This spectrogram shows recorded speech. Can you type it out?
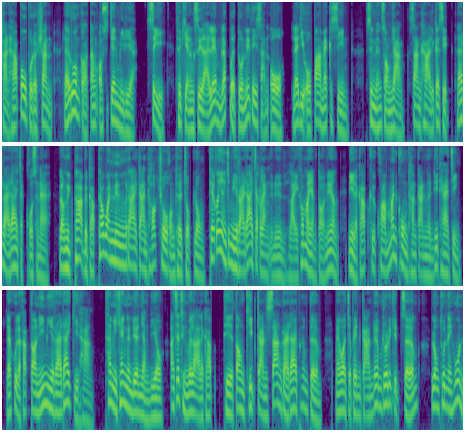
ผ่าน Harpo Production และร่วมก่อตั้ง Oxygen Media 4. เธอเขียนหนังสือหลายเล่มและเปิดตัวนิตยสารโอและ The Oprah Magazine ซึ่งทั้งสองอย่างสร้างค่าลิขสิทธิ์และรายได้จากโฆษณา ลองนึกภาพดูครับ ถ้าวันหนึ่งรายการทอล์กโชว์ของเธอจบลง เธอก็ยังจะมีรายได้จากแหล่งอื่นๆ ไหลเข้ามาอย่างต่อเนื่อง นี่แหละครับ คือความมั่นคงทางการเงินที่แท้จริง และคุณล่ะครับ ตอนนี้มีรายได้กี่ทาง ถ้ามีแค่เงินเดือนอย่างเดียว อาจจะถึงเวลาเลยครับ ที่จะต้องคิดการสร้างรายได้เพิ่มเติม ไม่ว่าจะเป็นการเริ่มธุรกิจเสริม ลงทุนในหุ้น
